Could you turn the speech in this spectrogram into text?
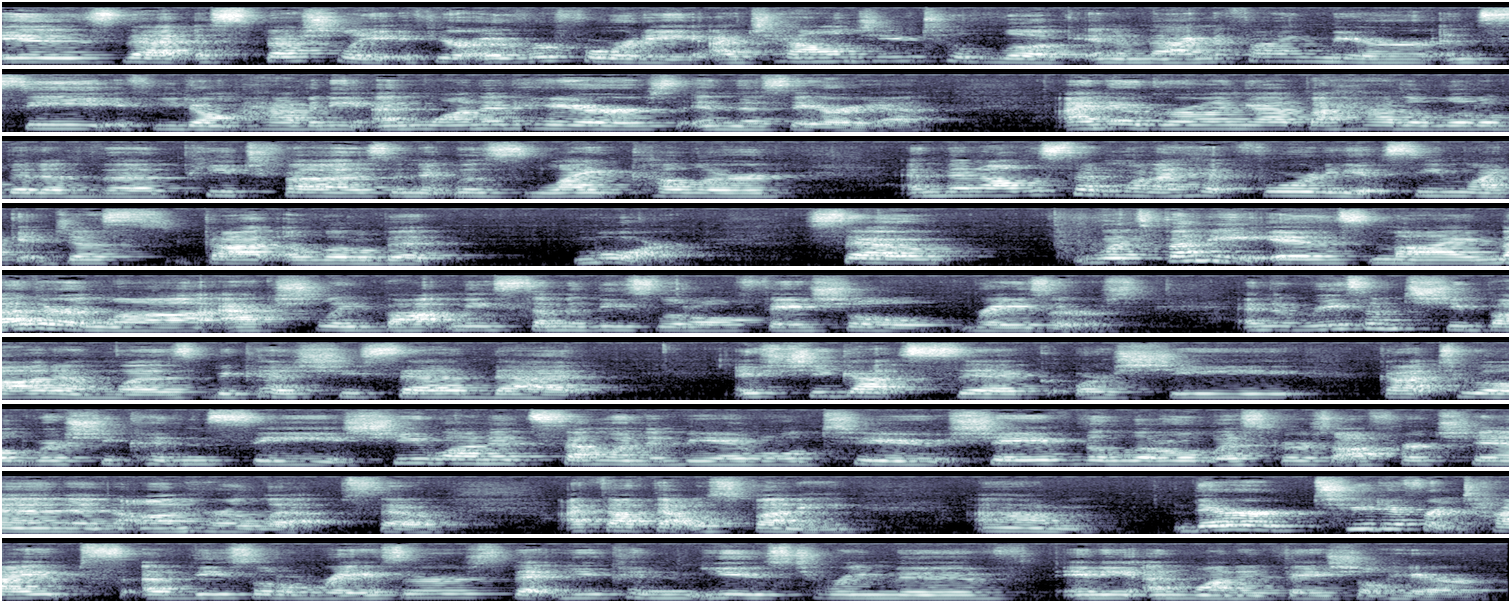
is that especially if you're over 40, I challenge you to look in a magnifying mirror and see if you don't have any unwanted hairs in this area. I know growing up I had a little bit of the peach fuzz and it was light colored and then all of a sudden when I hit 40 it seemed like it just got a little bit more. So what's funny is my mother-in-law actually bought me some of these little facial razors and the reason she bought them was because she said that if she got sick or she got too old where she couldn't see, she wanted someone to be able to shave the little whiskers off her chin and on her lips. So I thought that was funny. Um, there are two different types of these little razors that you can use to remove any unwanted facial hair.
